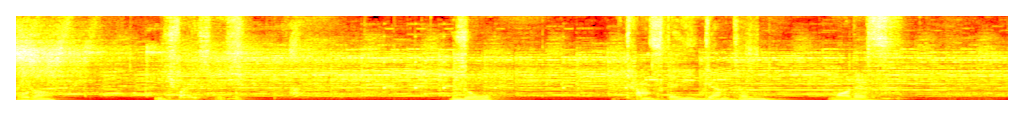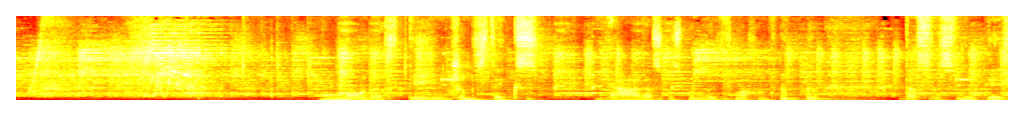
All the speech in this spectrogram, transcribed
Oder? Ich weiß nicht. So. Kampf der Giganten. Modef Morders gegen Gymsticks. Ja, das muss man wirklich machen. das ist wirklich.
